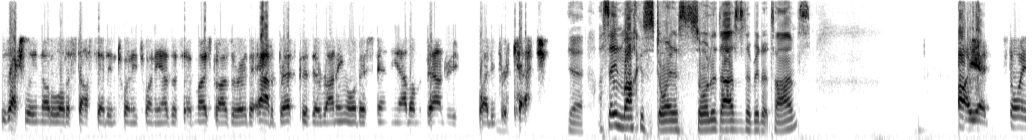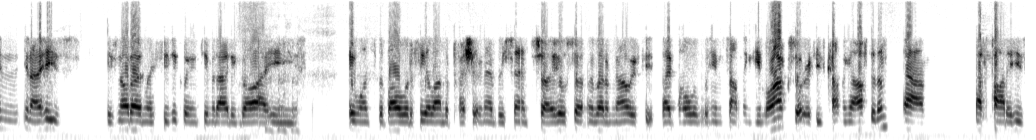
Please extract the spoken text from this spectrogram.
there's actually not a lot of stuff said in 2020. As I said, most guys are either out of breath because they're running or they're standing out on the boundary waiting for a catch. Yeah, I've seen Marcus Stoinis sort of does it a bit at times. Oh yeah, Stoin. You know he's he's not only a physically intimidating guy. He's he wants the bowler to feel under pressure in every sense. So he'll certainly let them know if he, they bowl with him something he likes or if he's coming after them. Um, that's part of his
